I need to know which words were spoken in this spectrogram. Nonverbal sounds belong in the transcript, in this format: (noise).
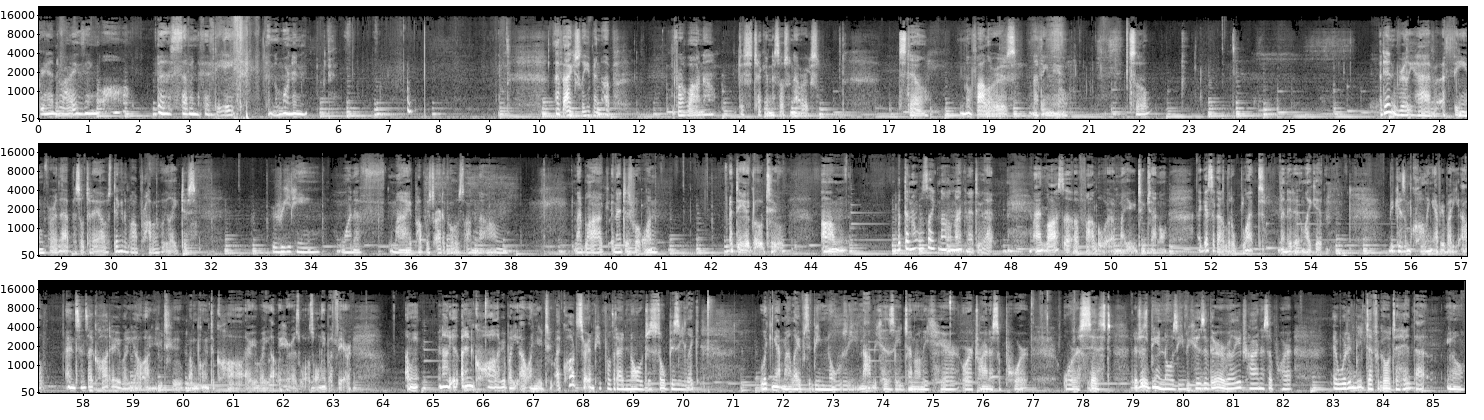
Grand Rising. All it is 7:58 in the morning. I've actually been up for a while now, just checking the social networks. Still, no followers, nothing new. So, didn't really have a theme for the episode today. I was thinking about probably like just reading one of my published articles on the, um, my blog, and I just wrote one a day ago too. Um, but then I was like, no, I'm not gonna do that. I lost a, a follower on my YouTube channel. I guess I got a little blunt, and they didn't like it because I'm calling everybody out. And since I called everybody out on YouTube, I'm going to call everybody out here as well. It's only but fair. I mean, not I didn't call everybody out on YouTube. I called certain people that I know just so busy, like looking at my life to be nosy, not because they generally care or trying to support or assist. They're just being nosy because if they were really trying to support, it wouldn't be difficult to hit that, you know,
